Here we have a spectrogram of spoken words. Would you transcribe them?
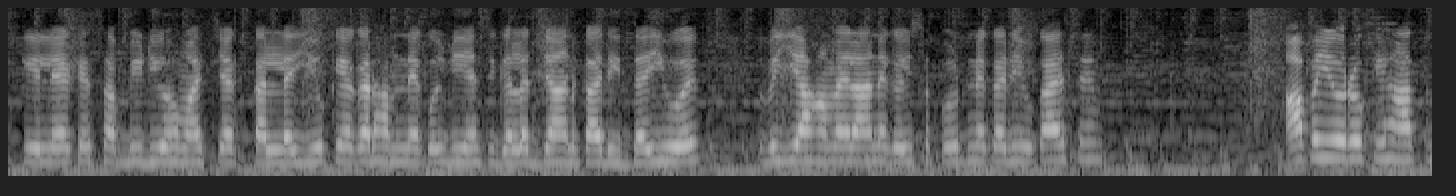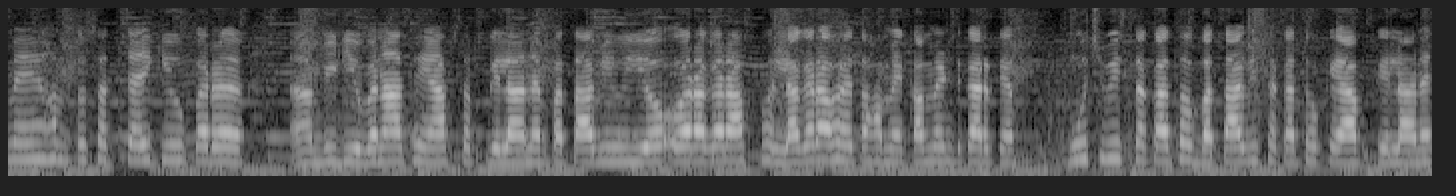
के लेके सब वीडियो हमारे चेक कर ली हो कि अगर हमने कोई भी ऐसी गलत जानकारी दी हो तो भैया हमें लाने कोई सपोर्ट नहीं करी हो, कैसे? आप योरों के हाथ में हम तो सच्चाई के ऊपर वीडियो बनाते हैं, आप सबके लाने पता भी हुई हो। और अगर आपको लग रहा है तो हमें कमेंट करके पूछ भी सकत हो, बता भी सकत हो कि आपके लाने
